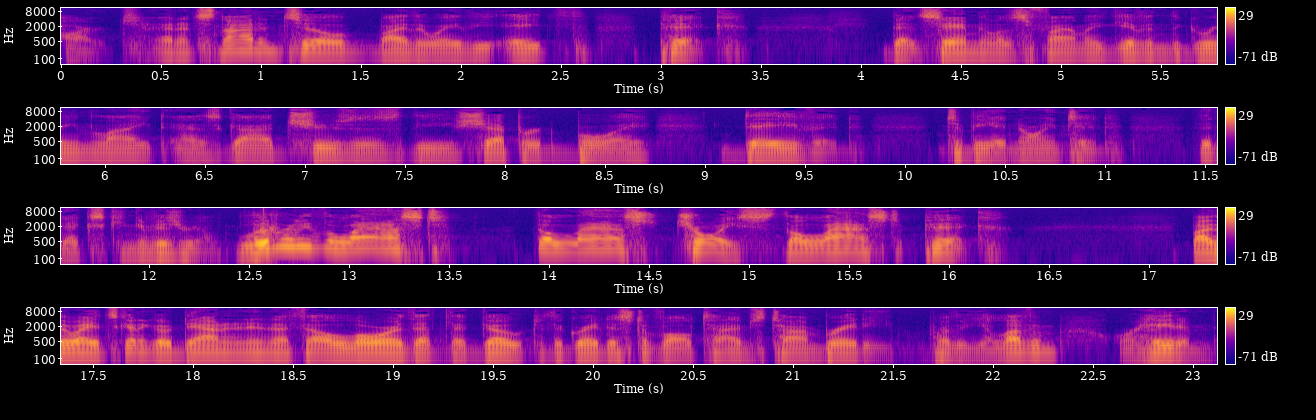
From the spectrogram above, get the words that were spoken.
heart. And it's not until, by the way, the eighth pick that Samuel is finally given the green light as God chooses the shepherd boy David to be anointed the next king of Israel. Literally the last the last choice, the last pick. By the way, it's going to go down in NFL lore that the GOAT, the greatest of all times, Tom Brady, whether you love him or hate him,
